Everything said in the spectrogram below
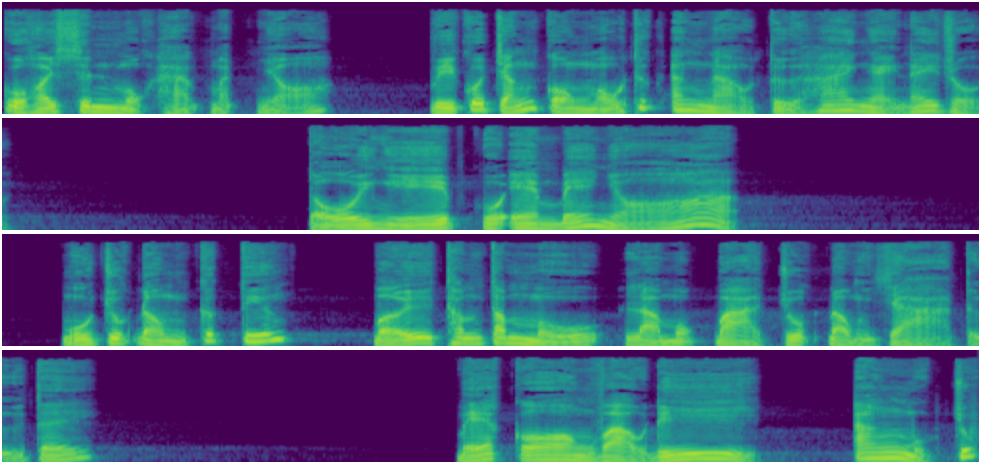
Cô hỏi xin một hạt mạch nhỏ, vì cô chẳng còn mẫu thức ăn nào từ hai ngày nay rồi. Tội nghiệp của em bé nhỏ. Mụ chuột đồng cất tiếng bởi thâm tâm mụ là một bà chuột đồng già tử tế. Bé con vào đi, ăn một chút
